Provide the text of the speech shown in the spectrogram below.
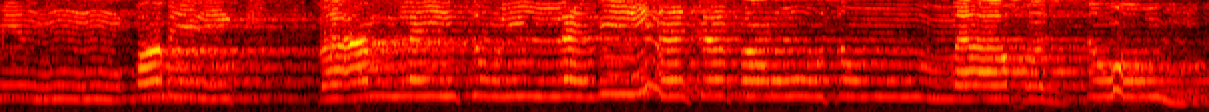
من قبلك فأمليت للذين كفروا ثم أخذتهم.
